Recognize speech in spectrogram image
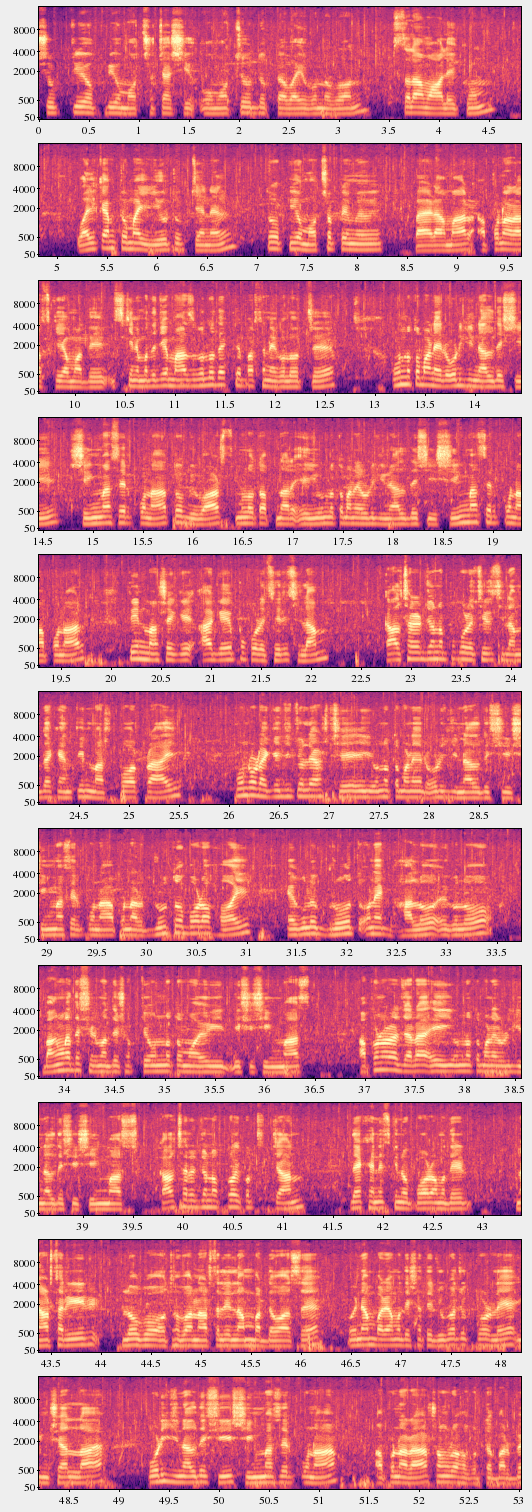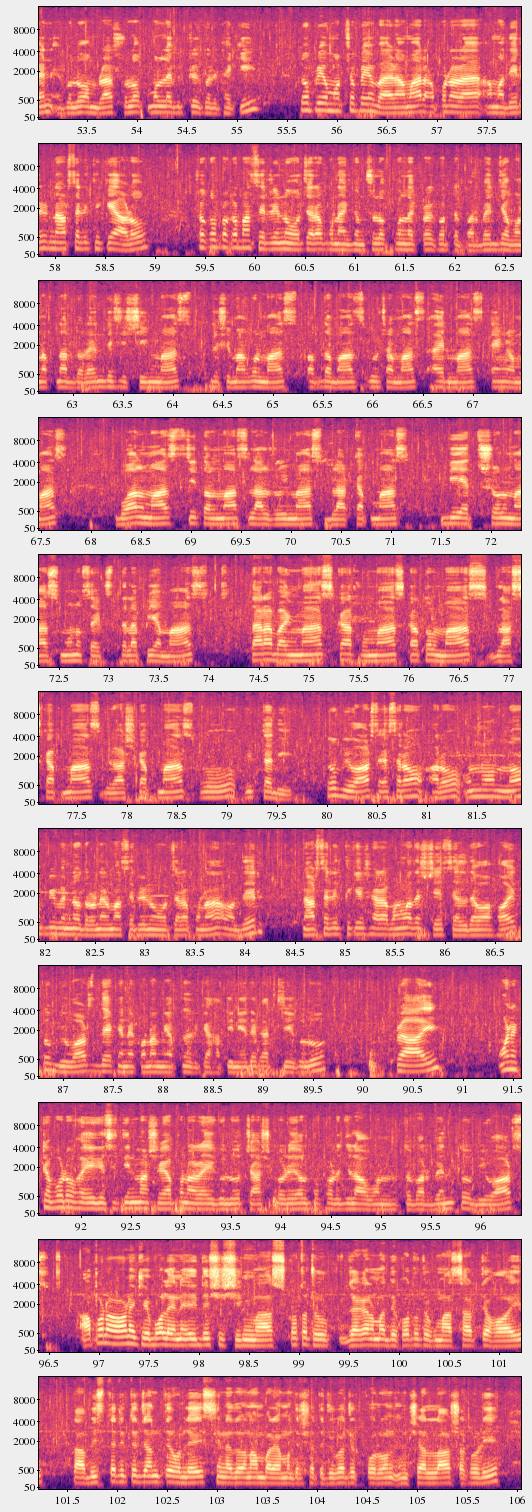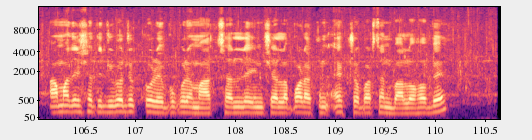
সুপ্রিয় প্রিয় মৎস্য চাষী ও মৎস্য উদ্যোক্তা ভাই বন্ধুগণ, আসসালামু আলাইকুম। Welcome to my YouTube channel তো প্রিয় মৎস্যপ্রেমী ভাইয়েরা আমার, আপনার আজকে আমাদের স্ক্রিনের মধ্যে যে মাছগুলো দেখতে পাচ্ছেন, এগুলো হচ্ছে উন্নত মানের অরিজিনাল দেশি শিং মাছের পোনা। তো ভিউয়ার্স মূলত আপনার এই উন্নত মানের অরিজিনাল দেশি শিং মাছের পোনা আপনার তিন মাসে আগে পুকুরে ছেড়েছিলাম। কালচারের জন্য পুকুরে ছেড়েছিলাম, দেখেন, তিন মাস পর প্রায় পনেরোটা কেজি চলে আসছে। এই উন্নত মানের অরিজিনাল দেশি শিং মাছের পোনা আপনার দ্রুত বড় হয়। এগুলো গ্রোথ অনেক ভালো। এগুলো বাংলাদেশের মধ্যে সবচেয়ে অন্যতম এই দেশি শিং মাছ। আপনারা যারা এই উন্নত মানের অরিজিনাল দেশি শিং মাছ কালচারের জন্য ক্রয় করতে চান, দেখেন স্ক্রিনের পর আমাদের নার্সারির লোগো অথবা নার্সারির নাম্বার দেওয়া আছে। ওই নাম্বারে আমাদের সাথে যোগাযোগ করলে ইনশাল্লাহ অরিজিনাল দেশি শিং মাছের পোনা আপনারা সংগ্রহ করতে পারবেন। এগুলো আমরা সুলভ মূল্যে বিক্রয় করে থাকি। তো প্রিয় মৎস্যপ্রেমী ভাইয়েরা আমার, আপনারা আমাদের নার্সারি থেকে আরও সকল প্রকার মাছের ঋণ ও চারা একদম সুলভ মূল্যে ক্রয় করতে পারবেন। যেমন আপনার ধরেন দেশি শিং মাছ, দেশি মাগুর মাছ, পাবদা মাছ, গুলশা মাছ আয়ের মাছ, ট্যাংরা মাছ, বোয়াল মাছ, চিতল মাছ, লাল রুই মাছ, ব্লাড কাপ মাছ, বিয়েত শোল মাছ, মনোসেক্স, তেলাপিয়া মাছ, তারাবাই মাছ, কার্পু মাছ, কাতল মাছ, গ্লাস কাপ মাছ গ্লাস কাপ মাছ ও ইত্যাদি। তো ভিওয়ার্স এছাড়াও আরও অন্য অন্য বিভিন্ন ধরনের মাছের ঋণ ও চারাপোনা আমাদের নার্সারি থেকে সারা বাংলাদেশে সেল দেওয়া হয়। তো ভিউয়ার্স দেখেন এখন আমি আপনাদেরকে হাতি নিয়ে দেখাচ্ছি এগুলো। প্রায় অনেকটা বড় হয়ে গেছে তিন মাসে। আপনারা এগুলো চাষ করে অল্প খরচে লাভবান হতে পারবেন। তো ভিউয়ার্স আপনারা অনেকে বলেন, এই দেশি শিং মাছ কতটুক, জায়গার মধ্যে কতটুক মাছ ছাড়তে হয়? তা বিস্তারিত জানতে হলে স্ক্রিনে দেওয়া নাম্বারে আমাদের সাথে যোগাযোগ করুন ইনশাল্লাহ আশা করি। আমাদের সাথে যোগাযোগ করে পুকুরে মাছ ছাড়লে ইনশাল্লাহ পড়াশোনা একশো পার্সেন্ট ভালো হবে।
